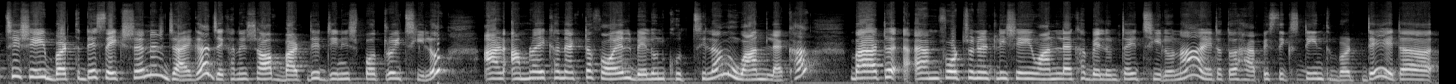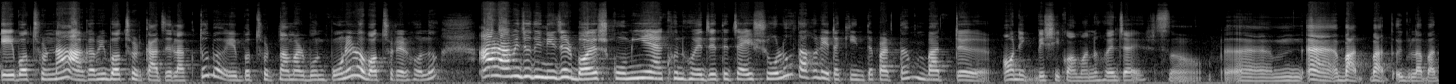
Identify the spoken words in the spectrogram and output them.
হচ্ছে সেই বার্থডে সেকশনের জায়গা যেখানে সব বার্থডে জিনিসপত্রই ছিল। আর আমরা এখানে একটা ফয়েল বেলুন খুঁজছিলাম ওয়ান লেখা। বাট আনফর্চুনেটলি সেই ওয়ান লেখা বেলুনটাই ছিল না। এটা তো হ্যাপি সিক্সটিন্থ বার্থডে এটা এই বছর না, আগামী বছর কাজে লাগতো। বা এই বছর তো আমার বোন পনেরো বছরের হলো। আর আমি যদি নিজের বয়স কমিয়ে এখন হয়ে যেতে চাই ষোলো, তাহলে এটা কিনতে পারতাম। বাট অনেক বেশি কমানো হয়ে যায়। সো বাদ বাদ, ওইগুলা বাদ।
